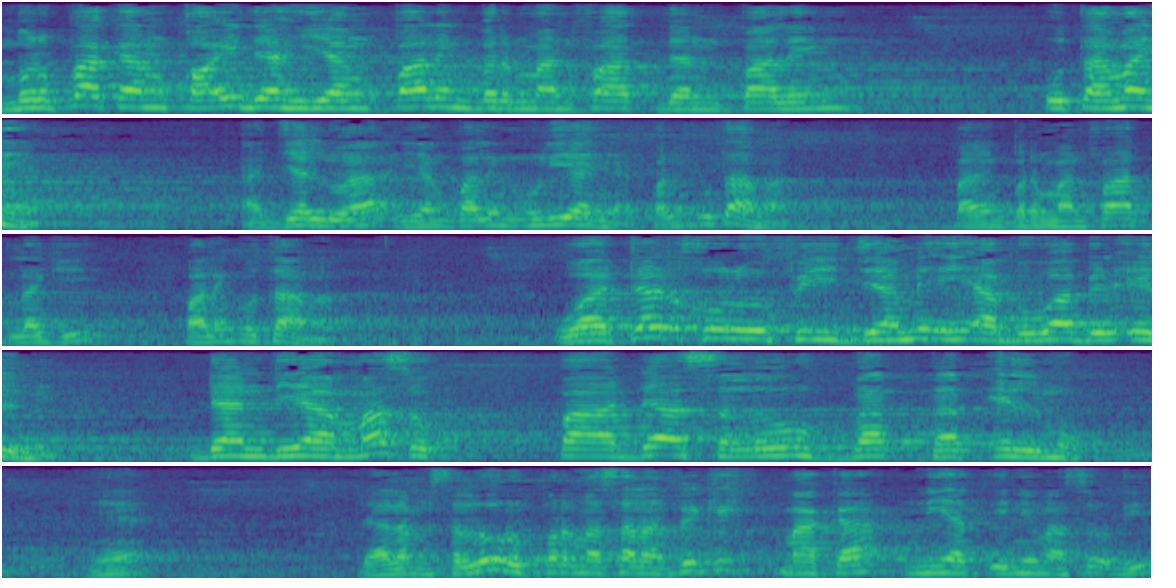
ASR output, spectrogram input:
merupakan kaidah yang paling bermanfaat dan paling utamanya. Ajalwa yang paling mulianya, paling utama, paling bermanfaat lagi, paling utama. Wa tadkhulu fi jami'i abwabil ilmi dan dia masuk pada seluruh bab-bab ilmu. Ya. Dalam seluruh permasalahan fikih maka niat ini masuk di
